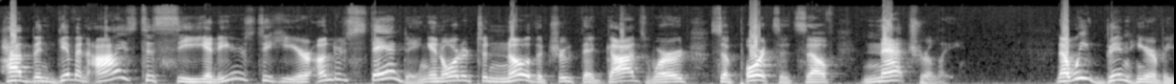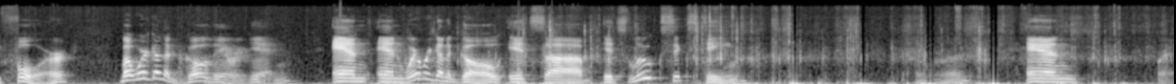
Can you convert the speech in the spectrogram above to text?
have been given eyes to see and ears to hear, understanding in order to know the truth that God's word supports itself naturally. Now, we've been here before, but we're going to go there again. And, and where we're going to go, it's, uh, it's Luke 16. And right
